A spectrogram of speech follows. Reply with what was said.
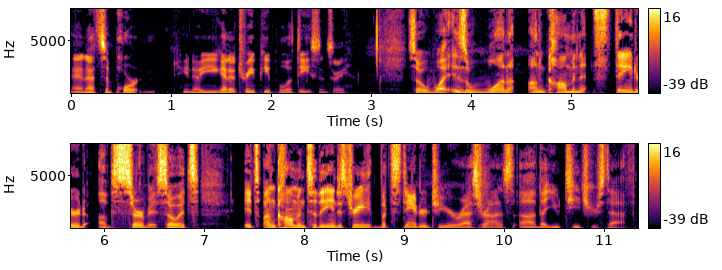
and that's important. You know, you got to treat people with decency. So what is one uncommon standard of service? So it's it's uncommon to the industry, but standard to your restaurants uh, that you teach your staff.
